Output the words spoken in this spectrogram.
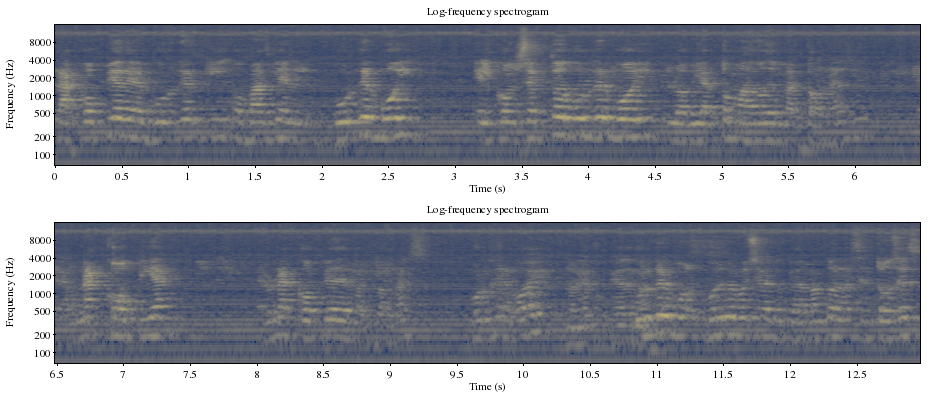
la copia de Burger King, o más bien Burger Boy. El concepto de Burger Boy lo había tomado de McDonald's, güey. Era una copia, era una copia de McDonald's. Burger Boy lo había copiado de Burger Boy, Burger Boy se la copió de McDonald's, entonces,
